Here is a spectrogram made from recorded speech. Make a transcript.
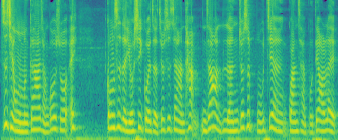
之前我们跟他讲过说，哎，公司的游戏规则就是这样。他，你知道，人就是不见棺材不掉泪，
